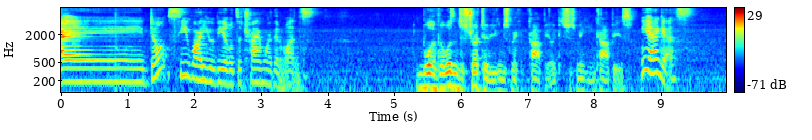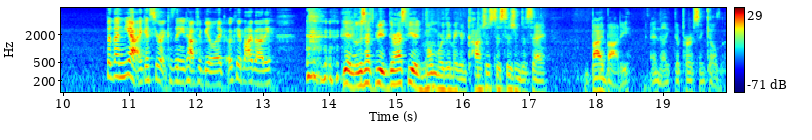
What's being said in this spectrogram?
I don't see why you would be able to try more than once. Well, if it wasn't destructive, you can just make a copy. Like it's just making copies. Yeah, I guess. But then, yeah, I guess you're right because then you'd have to be like, okay, bye, body. Yeah, no, there has to be there has to be a moment where they make a conscious decision to say, "Bye, body," and like the person kills it.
